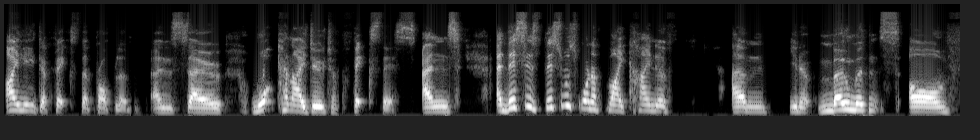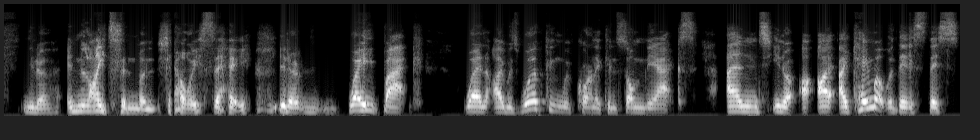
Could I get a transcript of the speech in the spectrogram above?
i need to fix the problem. And so what can i do to fix this? And and this is this was one of my kind of um you know moments of you know enlightenment shall we say you know way back when I was working with chronic insomniacs, and you know, I, I came up with this this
